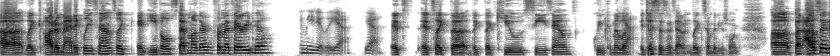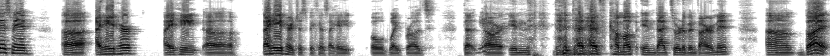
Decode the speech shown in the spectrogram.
uh, like automatically sounds like an evil stepmother from a fairy tale. Immediately, yeah. Yeah. It's it's like the like the QC sound, Queen Camilla. Yeah. It just doesn't sound like somebody who's warm. Uh, but I'll say this, man. Uh, I hate her. I hate. Uh, I hate her just because I hate old white broads that Yeah. are in that, that have come up in that sort of environment. Um, but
